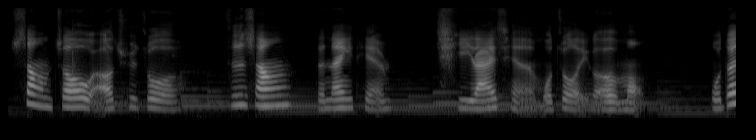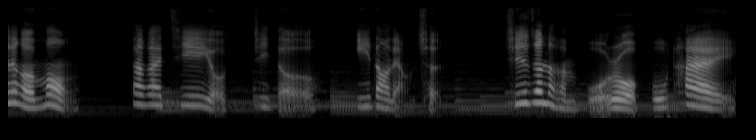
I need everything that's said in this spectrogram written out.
上周我要去做咨商的那一天，起来前我做了一个噩梦。我对那个梦大概记忆有记得一到两成，其实真的很薄弱，不太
